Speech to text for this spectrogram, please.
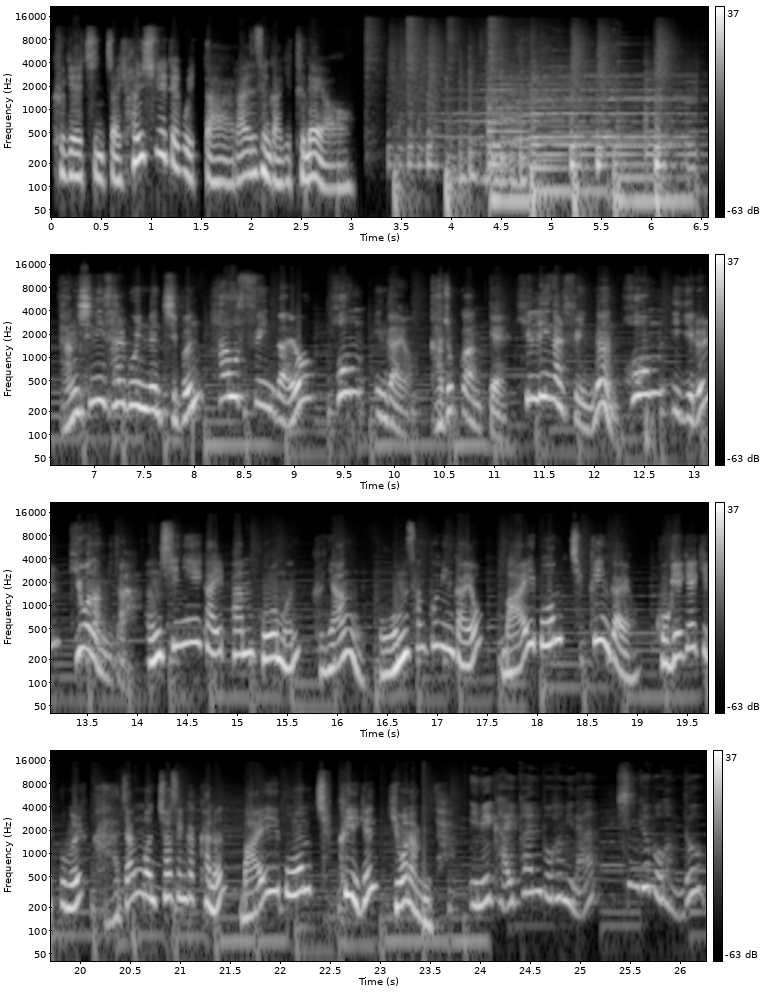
그게 진짜 현실이 되고 있다라는 생각이 드네요. 당신이 살고 있는 집은 하우스인가요? 홈인가요? 가족과 함께 힐링할 수 있는 홈이기를 기원합니다. 당신이 가입한 보험은 그냥 보험 상품인가요? 마이보험 체크인가요? 고객의 기쁨을 가장 먼저 생각하는 마이보험 체크이길 기원합니다. 이미 가입한 보험이나 신규 보험도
